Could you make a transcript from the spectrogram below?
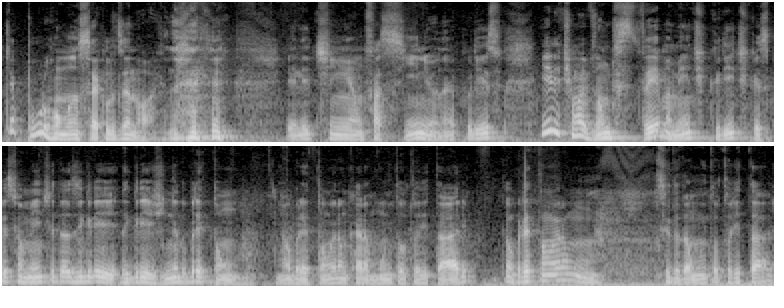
que é puro romance século XIX, né? Ele tinha um fascínio né, por isso, e ele tinha uma visão extremamente crítica, especialmente das igre da igrejinha do Breton. Né? O Breton era um cara muito autoritário. Então, o Breton era um cidadão muito autoritário.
